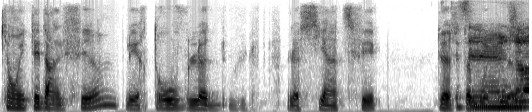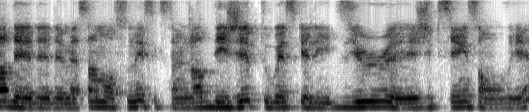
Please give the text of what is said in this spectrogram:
qui ont été dans le film, puis ils retrouvent le, le scientifique de ce C'est un genre de, de, de me semble, mon souvenir, c'est que c'est un genre d'Égypte où est-ce que les dieux euh, égyptiens sont vrais,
